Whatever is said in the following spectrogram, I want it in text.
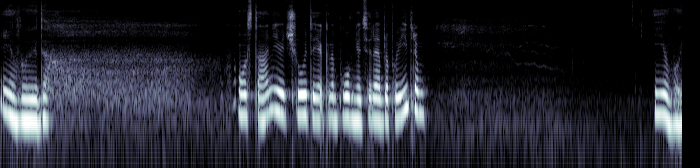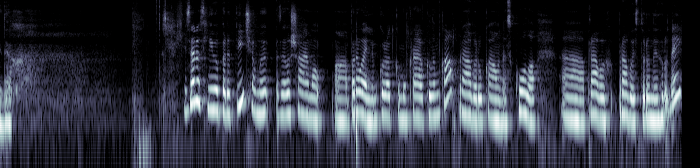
І видих. Останнє відчуйте, як наповнюються ребра повітрям. І видих. І зараз ліве передпліччя ми залишаємо паралельним короткому краю килимка. Права рука у нас коло правих, правої сторони грудей.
